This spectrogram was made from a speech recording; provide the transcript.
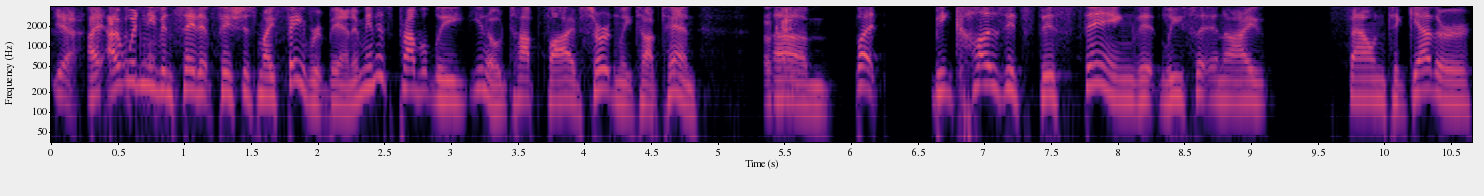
Yeah, I, I wouldn't awesome. even say that Phish is my favorite band. I mean, it's probably, you know, top five, certainly top 10. Okay. Um, but because it's this thing that Lisa and I found together,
